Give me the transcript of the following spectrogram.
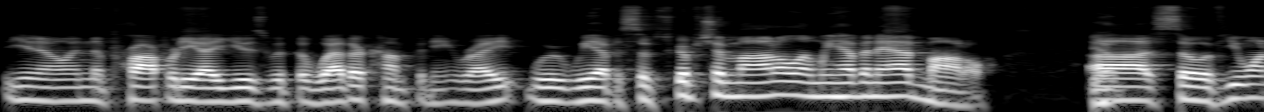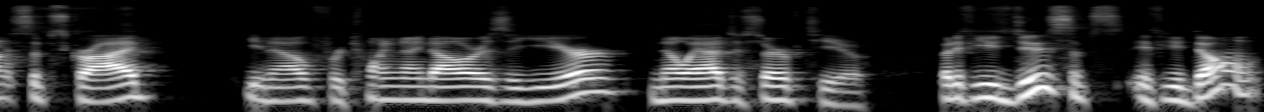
you know, in the property I use with the weather company, right? Where we have a subscription model and we have an ad model. Uh, so if you want to subscribe, you know, for twenty nine dollars a year, no ads are served to you. But if you do, subs- if you don't,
